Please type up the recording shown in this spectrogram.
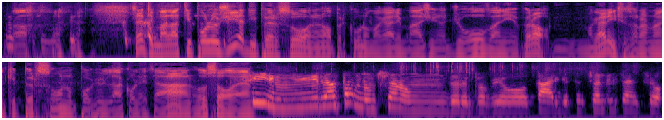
No. Senti, ma la tipologia di persone, no? Perché uno magari immagina giovani, però mh, magari ci saranno anche persone un po' più in là con l'età, non lo so, eh. Sì, in realtà non c'è un vero e proprio target, cioè nel senso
